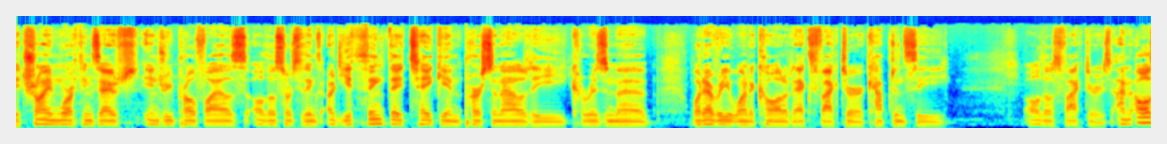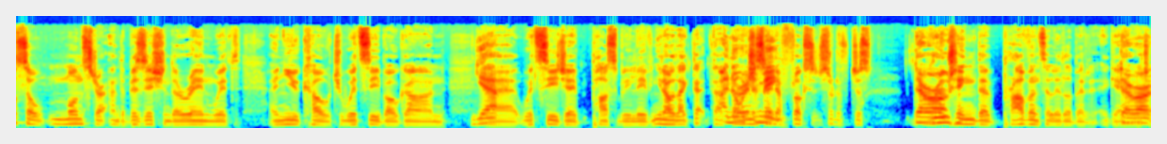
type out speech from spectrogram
they try and work things out, injury profiles, all those sorts of things, or do you think they take in personality, charisma, whatever you want to call it, X factor, captaincy? all those factors, and also Munster and the position they're in with a new coach, with Zebo gone, Yeah. uh, with CJ possibly leaving. You know, like that. that I know what you mean. flux, sort of just There are- rooting the province a little bit again. there are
